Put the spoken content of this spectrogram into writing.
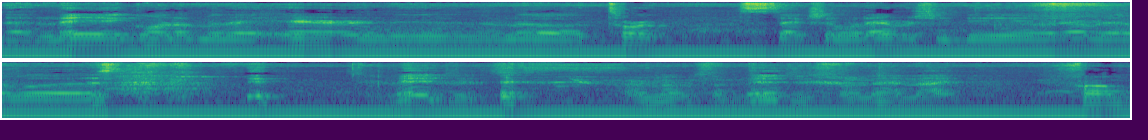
that leg going up in the air and then the little torque section, whatever she did, whatever that was. Midgets. I remember some midgets from that night. from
